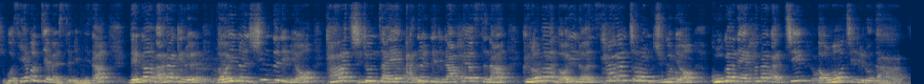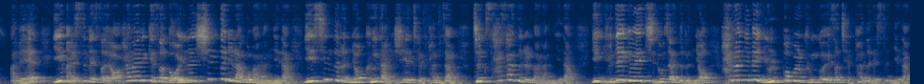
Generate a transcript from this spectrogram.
주보 세 번째 말씀입니다. 내가 말하기를 너희는 신들이며 다 지존자의 아들들이라 하였으나 그러나 너희는 사람처럼 죽으며 고간의 하나같이 넘어지리로다. 아멘. 이 말씀에서요. 하나님께서 너희는 신들이라고 말합니다. 이 신들은요. 그 당시의 재판장, 즉 사사들을 말합니다. 이 유대교의 지도자들은요. 하나님의 율법을 근거해서 재판을 했습니다.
